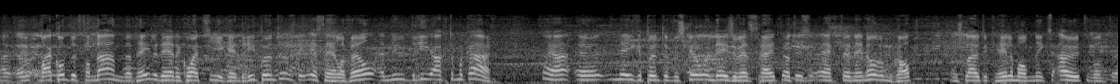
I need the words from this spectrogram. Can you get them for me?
Uh, waar komt het vandaan? Dat hele derde kwart zie je geen drie punters. De eerste helft wel en nu drie achter elkaar. Nou ja, uh, 9 punten verschil in deze wedstrijd. Dat is echt een enorm gat. Dan sluit ik helemaal niks uit. Want uh,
